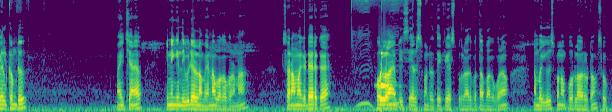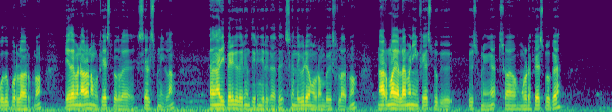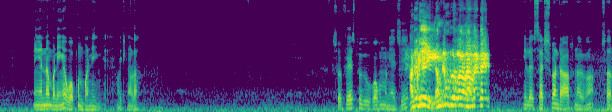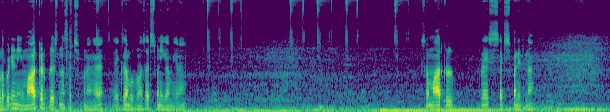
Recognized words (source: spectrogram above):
Welcome to my channel இன்றைக்கி இந்த வீடியோவில் நம்ம என்ன பார்க்க போகிறோன்னா சார் நம்மக்கிட்ட இருக்க பொருளெலாம் எப்படி சேல்ஸ் பண்ணுறது ஃபேஸ்புக்கில் அதை பற்றி தான் பார்க்க போகிறோம் நம்ம யூஸ் பண்ண பொருளாக இருக்கட்டும் ஸோ புது பொருளாக இருக்கட்டும் எதை வேணாலும் நம்ம ஃபேஸ்புக்கில் சேல்ஸ் பண்ணிக்கலாம். அது நிறைய பேருக்கு தெரியும் தெரிஞ்சிருக்காது. ஸோ இந்த வீடியோ உங்களுக்கு ரொம்ப யூஸ்ஃபுல்லாக இருக்கும். நார்மலாக எல்லாமே நீங்கள் ஃபேஸ்புக் யூஸ் பண்ணுவீங்க. ஸோ உங்களோட ஃபேஸ்புக்கை நீங்கள் என்ன பண்ணீங்க ஓப்பன் பண்ணிக்கங்க. ஓகேங்களா ஸோ ஃபேஸ்புக் ஓப்பன் பண்ணியாச்சு. இல்லை சர்ச் பண்ணுற ஆப்ஷன் இருக்கும். ஸோ அதில் போய்ட்டு நீங்கள் மார்க்கெட் ப்ளேஸ்னு சர்ச் பண்ணுங்க. எக்ஸாம்பிள் நான் சர்ச் பண்ணி காமிக்கிறேன். ஸோ மார்க்கெட் ப்ளேஸ் சர்ச் பண்ணிட்டேண்ணா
